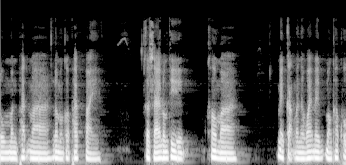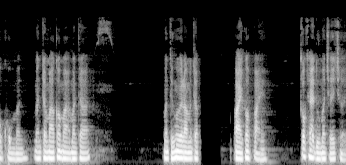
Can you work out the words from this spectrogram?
ลมมันพัดมาแล้วมันก็พัดไป กระแสลมที่เข้ามา ไม่กักมันเอาไว้ไม่บังคับควบคุมมัน มันจะมาก็มามันจะ มันถึงเวลามันจะไปก็ไป ก็แค่ดูมันเฉย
